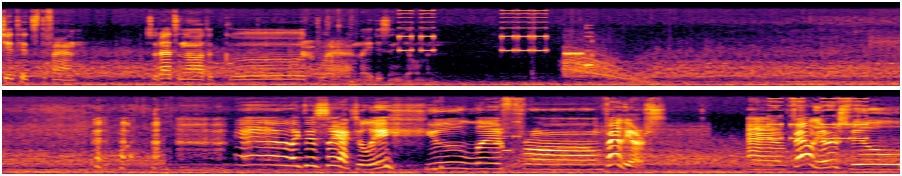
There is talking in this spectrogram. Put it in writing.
shit hits the fan. So that's not a good plan, ladies and gentlemen. yeah, like they say actually you live from failures. And failures will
